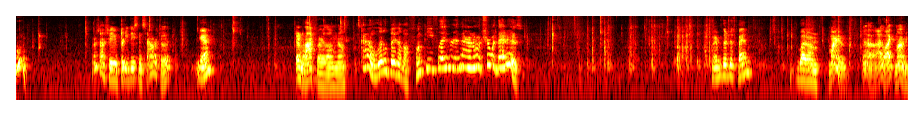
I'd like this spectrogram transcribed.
Ooh. There's actually a pretty decent sour to it. Yeah. Doesn't last very long though. It's got a little bit of a funky flavor in there. I'm not sure what that is. Maybe they're just bad. But um, Mine, yeah, I like mine.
